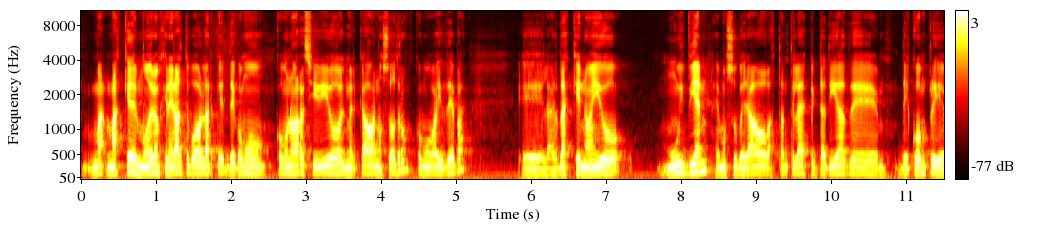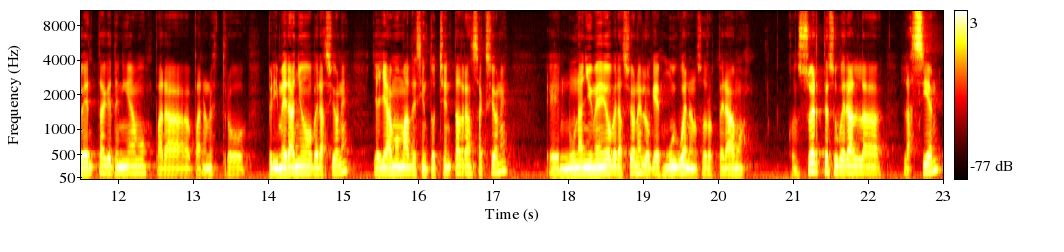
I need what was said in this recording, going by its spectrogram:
más, que del modelo en general, te puedo hablar de cómo, cómo nos ha recibido el mercado a nosotros como Baidepa. Eh, la verdad es que nos ha ido muy bien, hemos superado bastante las expectativas de, compra y de venta que teníamos para, nuestro primer año de operaciones. ya llevamos más de 180 transacciones en un año y medio de operaciones, lo que es muy bueno. Nosotros esperábamos con suerte superar las 100,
